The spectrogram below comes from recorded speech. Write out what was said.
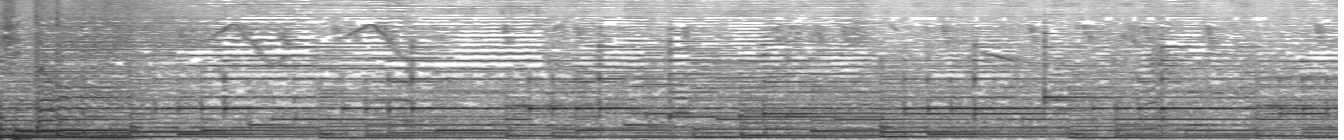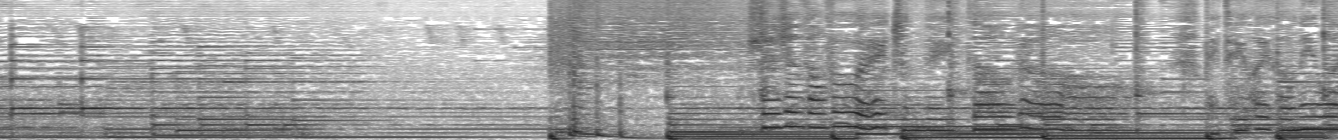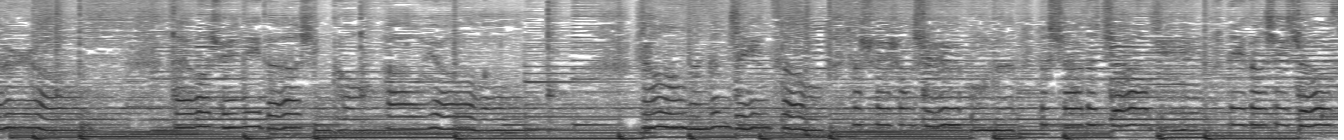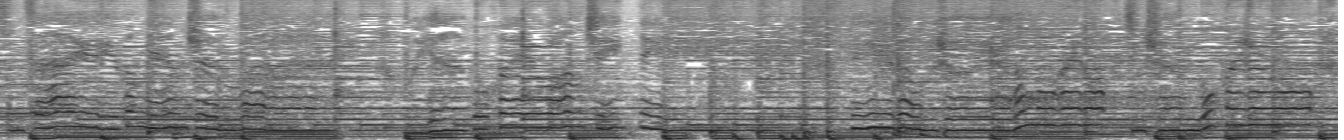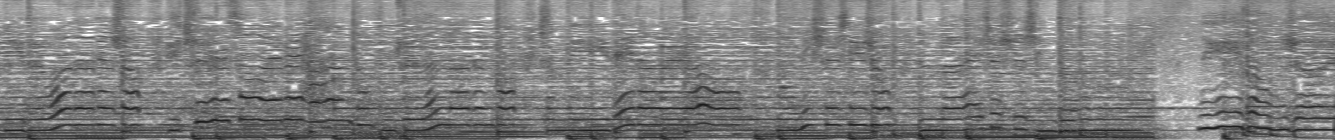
时间仿佛。靠近，没关系，就算在一光年之外，我也不会忘记你。你总说月光不会躲，星辰不会坠落，你对我的感受一直从未被撼动。风吹乱了天空，像你给的温柔。我迷失其中，原来这是心动。你总说。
